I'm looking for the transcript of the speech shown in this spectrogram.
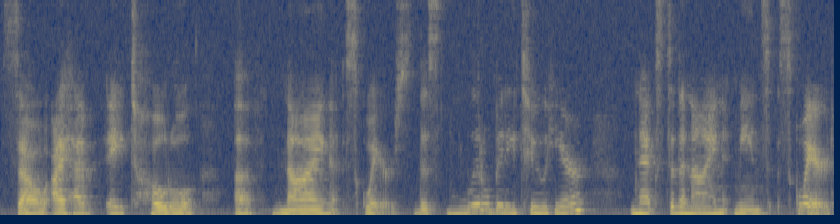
So I have a total of nine squares. This little bitty two here next to the nine means squared.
